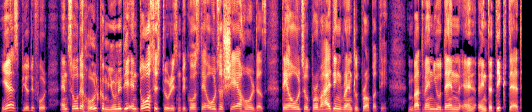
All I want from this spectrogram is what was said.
Yes, beautiful. And so the whole community endorses tourism because they're also shareholders. They are also providing rental property. But when you then uh, interdict that,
